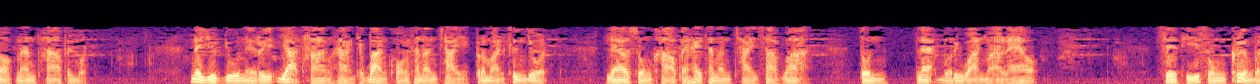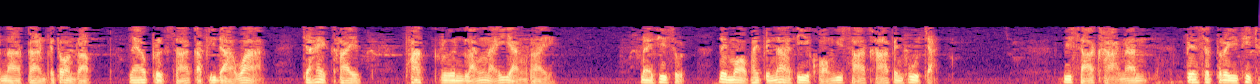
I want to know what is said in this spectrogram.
นอกนั้นพาไปหมด ได้หยุดอยู่ในระยะทางห่างจากบ้านของธนันชัยประมาณครึ่งโยชน์แล้วส่งข่าวไปให้ธนันชัยทราบว่า ตนและบริวารมาแล้ว เศรษฐีส่งเครื่องบรรณาการไปต้อนรับ แล้วปรึกษากับธิดาว่าจะให้ใครพักเรือนหลังไหนอย่างไร ในที่สุดได้มอบให้เป็นหน้าที่ของวิสาขาเป็นผู้จัด วิสาขานั้นเป็นสตรีที่ฉ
